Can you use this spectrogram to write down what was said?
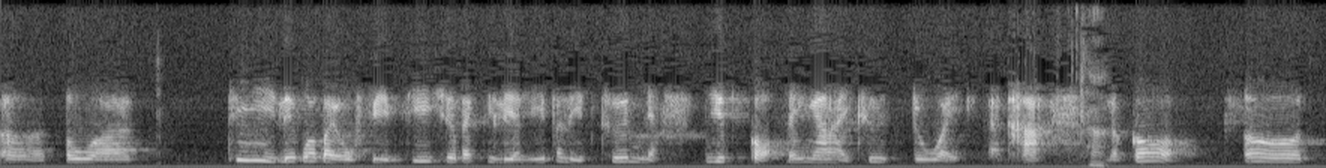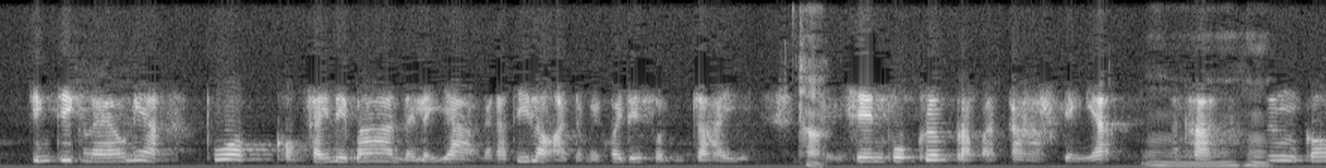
เอ่อตัวที่เรียกว่าไบโอฟิล์มที่เชื้อแบคทีเรียนี้ผลิตขึ้นเนี่ยยึดเกาะได้ง่ายขึ้นด้วยนะคะค่ะแล้วก็เออจริงๆแล้วเนี่ย พวกของใช้ในบ้านหลาย ๆ อย่างนะคะ ที่เราอาจจะไม่ค่อยได้สนใจค่ะอย่างเช่น พวกเครื่องปรับอากาศอย่างเงี้ยอืมนะคะ ซึ่งก็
